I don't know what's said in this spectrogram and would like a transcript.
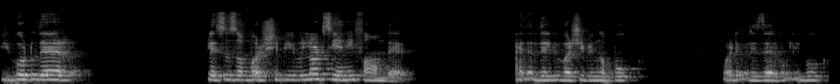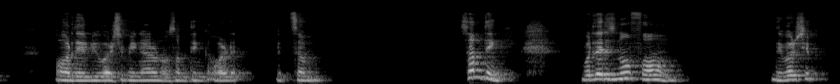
you go to their places of worship you will not see any form there either they'll be worshipping a book whatever is their holy book or they'll be worshipping i don't know something covered with some something. But there is no form. They worship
